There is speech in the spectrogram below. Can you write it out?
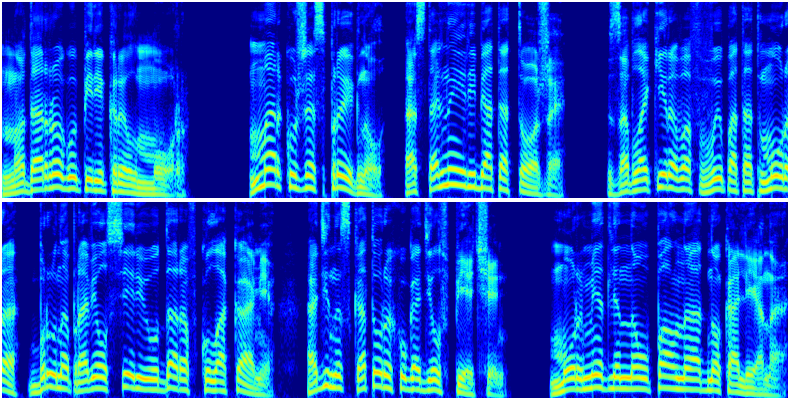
но дорогу перекрыл Мур. Марк уже спрыгнул, остальные ребята тоже. Заблокировав выпад от Мура, Бруно провел серию ударов кулаками, один из которых угодил в печень. Мур медленно упал на одно колено.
